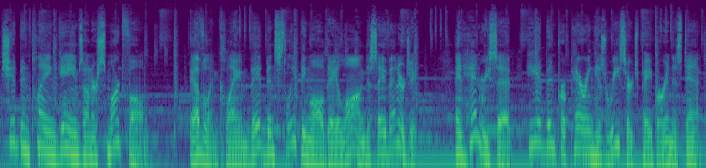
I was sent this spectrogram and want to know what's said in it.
she had been playing games on her smartphone. Evelyn claimed they had been sleeping all day long to save energy. And Henry said he had been preparing his research paper in his tent.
